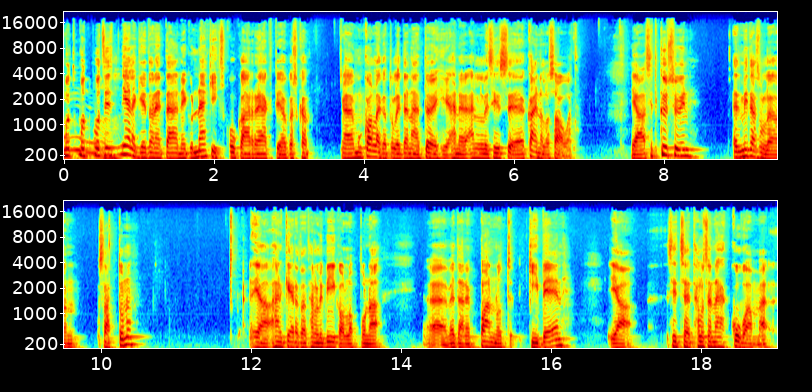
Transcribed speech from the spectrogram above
Mutta mut, mut siis mielenkiintoinen tämä niin näkiks kukaan reaktio, koska mun kollega tuli tänään töihin ja hänellä, hänellä oli siis ää, kainalosauvat. Ja sitten kysyin, että mitä sulle on sattunut. Ja hän kertoi, että hän oli viikonloppuna ää, vetänyt pannut kiveen. Ja sitten se, että halusin nähdä kuvan. Mä,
